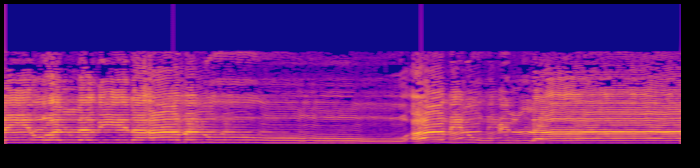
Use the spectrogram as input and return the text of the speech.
أيها الذين آمنوا آمنوا بالله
